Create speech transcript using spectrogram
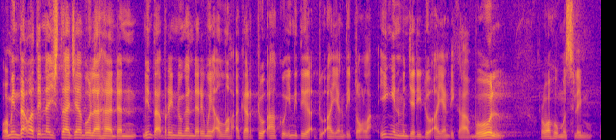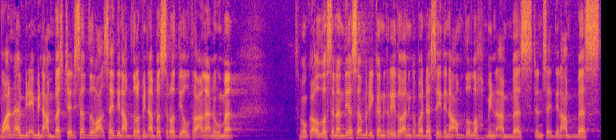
Wa min da'watin najtajabu laha dan minta perlindungan darimu ya Allah agar doaku ini tidak doa yang ditolak, ingin menjadi doa yang dikabul. Rawahu Muslim. Wa an Ibn Abbas jadi Sayyidina Abdullah bin Abbas radhiyallahu ta'ala anhumah Semoga Allah senantiasa memberikan keridhaan kepada Sayyidina Abdullah bin Abbas dan Sayyidina Abbas.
